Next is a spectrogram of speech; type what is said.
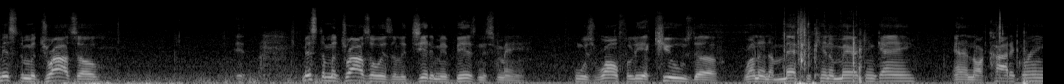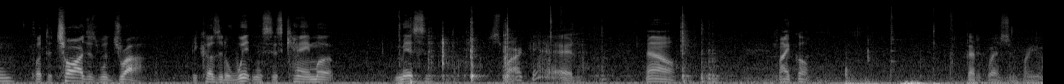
Mr. Madrazo. It, Mr. Madrazo is a legitimate businessman who was wrongfully accused of running a Mexican American gang and a narcotic ring, but the charges were dropped because of the witnesses came up missing. Smart kid. Now, Michael, got a question for you.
